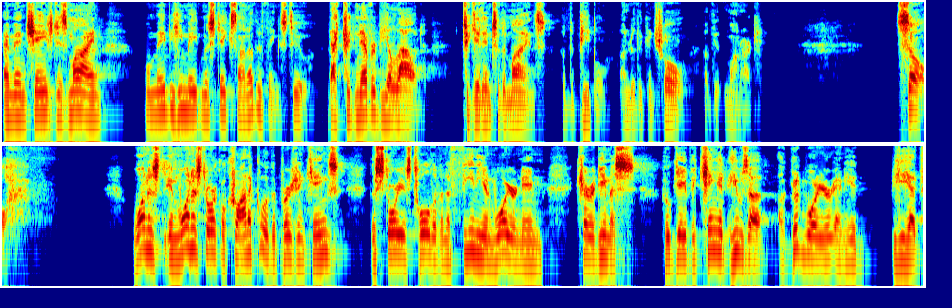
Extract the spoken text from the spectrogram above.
and then changed his mind, well, maybe he made mistakes on other things too. That could never be allowed to get into the minds of the people under the control of the monarch. So, one, in one historical chronicle of the Persian kings, the story is told of an Athenian warrior named Charidemus who gave the king, he was a, a good warrior and he had, he had,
